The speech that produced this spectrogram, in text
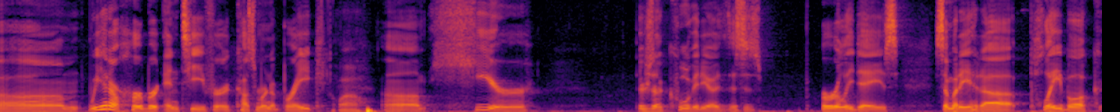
Um, we had a Herbert NT for a customer in a break. Wow. Um, here, there's a cool video. This is early days. Somebody had a playbook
